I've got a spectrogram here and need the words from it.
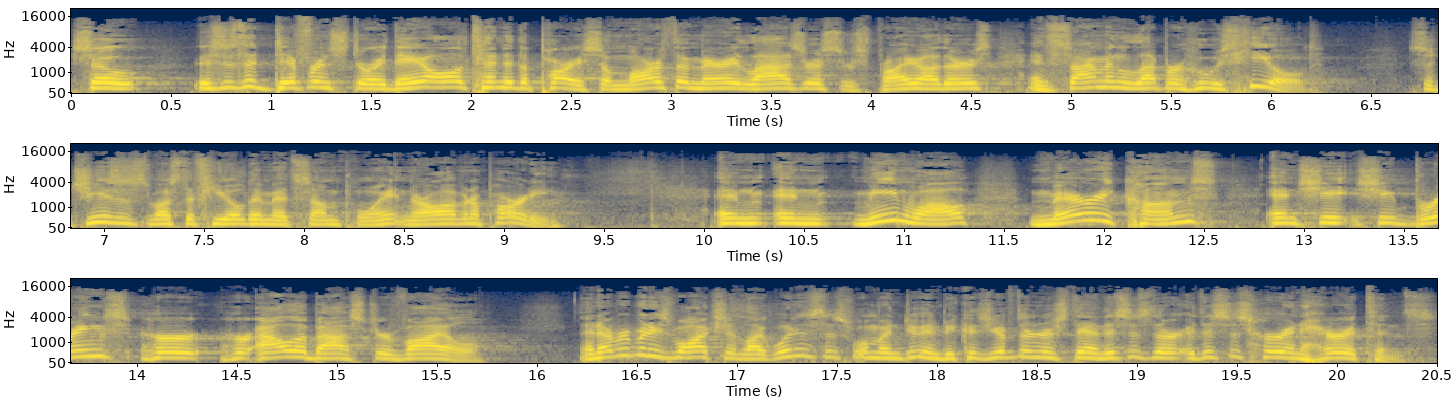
So this is a different story. They all attended the party. So Martha, Mary, Lazarus, there's probably others, and Simon the leper who was healed. So Jesus must have healed him at some point, and they're all having a party. And, and meanwhile, Mary comes and she, she brings her, her alabaster vial. And everybody's watching, like, what is this woman doing? Because you have to understand, this is, their, this is her inheritance.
